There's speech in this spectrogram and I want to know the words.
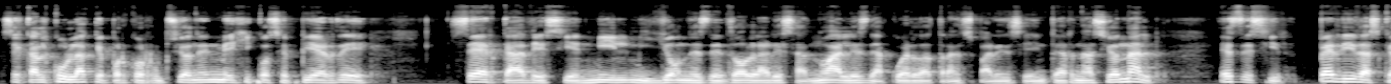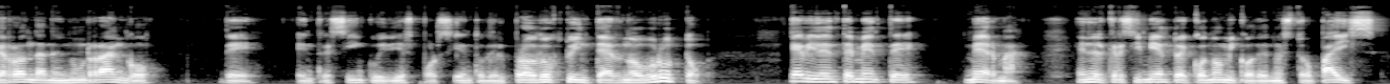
Se calcula que por corrupción en México se pierde cerca de 100 mil millones de dólares anuales de acuerdo a Transparencia Internacional, es decir, pérdidas que rondan en un rango de entre 5 y 10% del Producto Interno Bruto, que evidentemente merma en el crecimiento económico de nuestro país.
